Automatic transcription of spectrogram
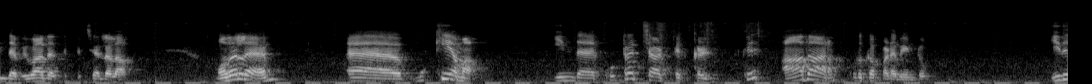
இந்த விவாதத்துக்கு செல்லலாம். முதல்ல முக்கியமா இந்த குற்றச்சாட்டுக்களுக்கு ஆதாரம் கொடுக்கப்பட வேண்டும். இது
